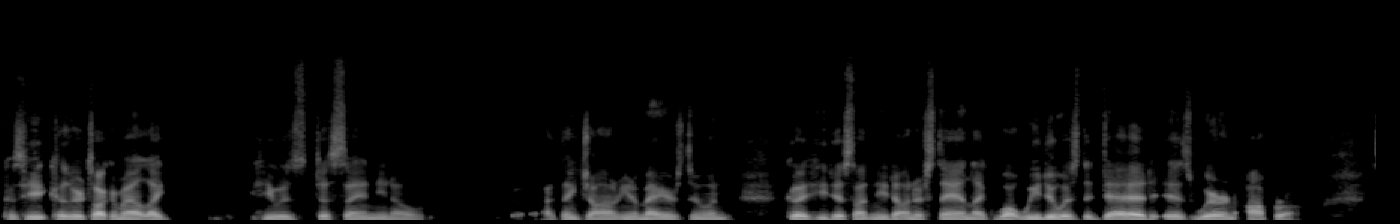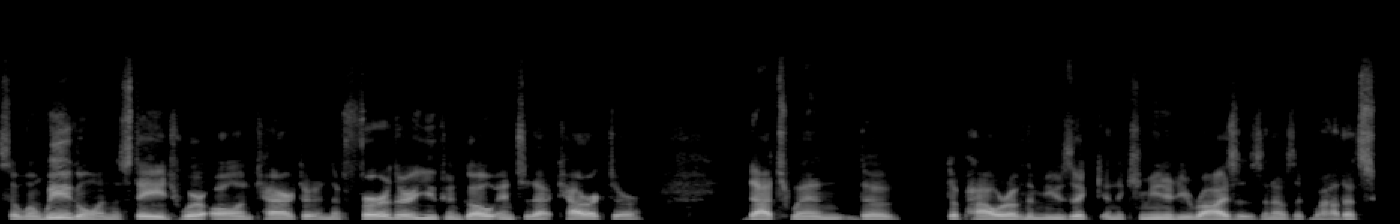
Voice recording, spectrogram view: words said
because he because we were talking about like he was just saying you know I think John, you know, Mayer's doing good. He just need to understand like what we do as the dead is we're an opera. So when we go on the stage, we're all in character. And the further you can go into that character, that's when the the power of the music and the community rises. And I was like, wow, that's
